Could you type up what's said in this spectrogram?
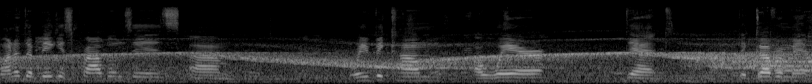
One of the biggest problems is um, we've become aware that the government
